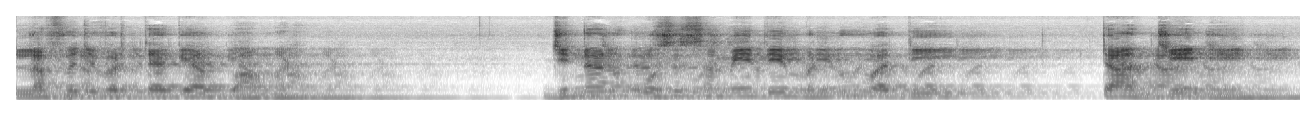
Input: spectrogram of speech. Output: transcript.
ਲਫ਼ਜ਼ ਵਰਤਿਆ ਗਿਆ ਬਾਹਮਣ। ਜਿਨ੍ਹਾਂ ਨੂੰ ਉਸ ਸਮੇਂ ਦੇ ਮਨੁਵਾਦੀ ਢਾਂਚੇ ਨੇ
